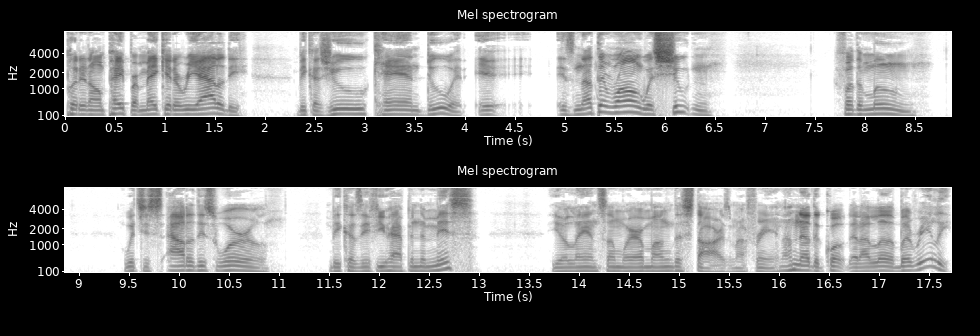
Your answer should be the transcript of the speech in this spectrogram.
put it on paper, make it a reality because you can do it. It is nothing wrong with shooting for the moon, which is out of this world because if you happen to miss, you'll land somewhere among the stars, my friend. Another quote that I love, but really,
